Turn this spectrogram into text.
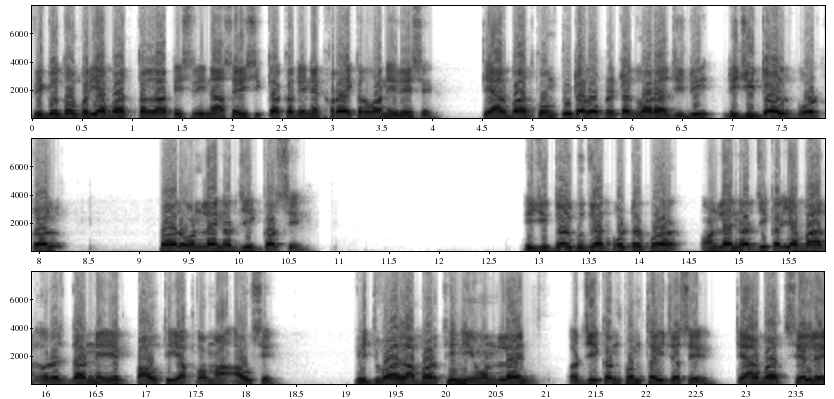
વિગતો ભર્યા બાદ તલાટીશ્રીના સહી સિક્કા કરીને ખરાઈ કરવાની રહેશે. ત્યારબાદ કોમ્પ્યુટર ઓપરેટર દ્વારા ડિજિટલ પોર્ટલ પર ઓનલાઈન અરજી કરશે. ડિજિટલ ગુજરાત પોર્ટલ પર ઓનલાઈન અરજી કર્યા બાદ અરજદારને એક પાવતી આપવામાં આવશે. વિધવા લાભાર્થીની ઓનલાઈન અરજી કન્ફર્મ થઈ જશે. ત્યારબાદ છેલ્લે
